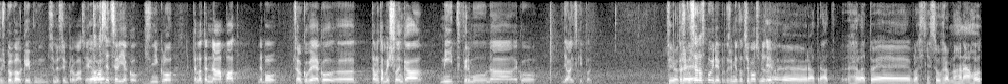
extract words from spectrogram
což byl velký boom, si myslím pro vás. Jak Jo, to jo. vlastně celý jako vzniklo, tenhle ten nápad, nebo celkově jako uh, tahle ta myšlenka mít firmu na jako dělání skateparku? Tyjo, to Trošku je- se rozpovídej, protože mě to třeba osobně Jo, zajímá. jo, jo, rád, rád. Hele, to je vlastně souhra mnoha náhod,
